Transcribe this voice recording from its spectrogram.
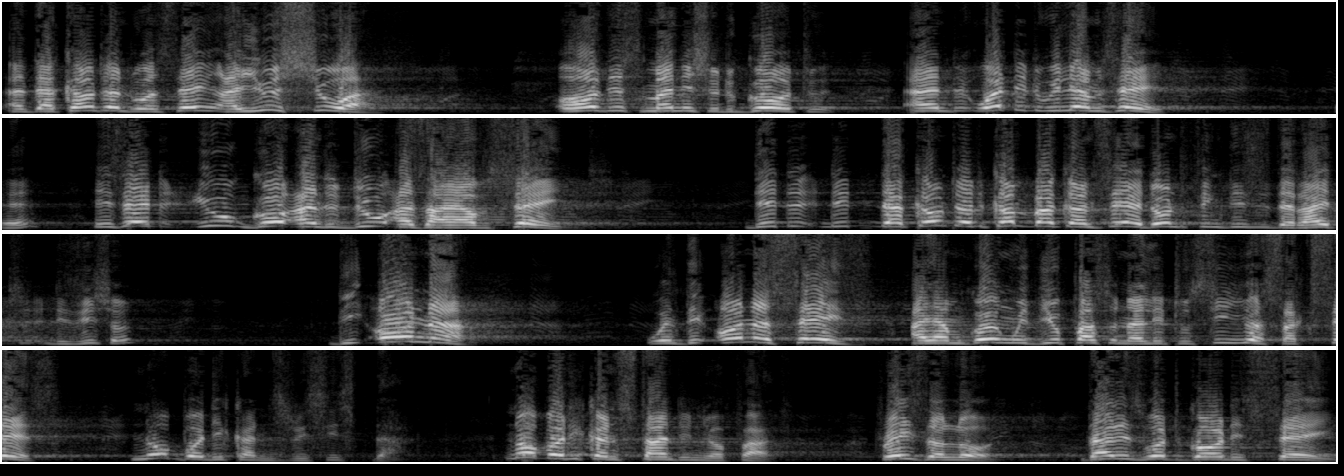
And the accountant was saying, Are you sure all this money should go to. And what did William say? Eh? He said, You go and do as I have said. Did, did the accountant come back and say, I don't think this is the right decision? The owner, when the owner says, I am going with you personally to see your success, nobody can resist that. Nobody can stand in your path. Praise the Lord. That is what God is saying.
